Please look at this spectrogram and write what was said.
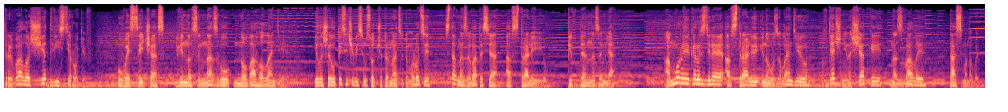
тривало ще 200 років. Увесь цей час він носив назву Нова Голландія, і лише у 1814 році став називатися Австралією Південна Земля. А море, яке розділяє Австралію і Нову Зеландію, вдячні нащадки назвали Тасмановим.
